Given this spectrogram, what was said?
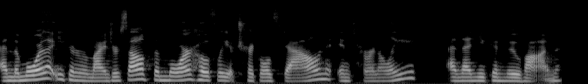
And the more that you can remind yourself the more hopefully it trickles down internally and then you can move on.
